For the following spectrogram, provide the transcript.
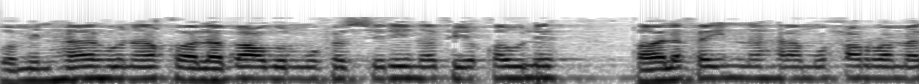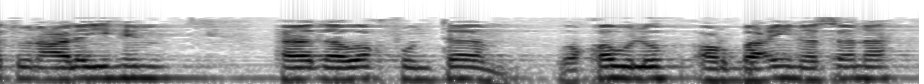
ومن ها هنا قال بعض المفسرين في قوله قال فإنها محرمة عليهم. هذا وقف تام وقوله أربعين سنة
